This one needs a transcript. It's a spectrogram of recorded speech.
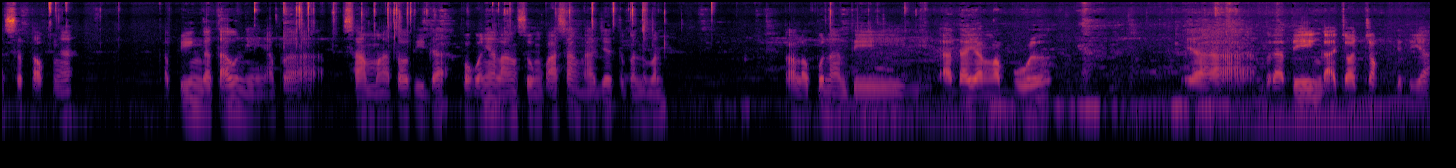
stoknya tapi nggak tahu nih apa sama atau tidak. Pokoknya langsung pasang aja teman-teman. Kalaupun nanti ada yang ngebul ya berarti nggak cocok gitu ya.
